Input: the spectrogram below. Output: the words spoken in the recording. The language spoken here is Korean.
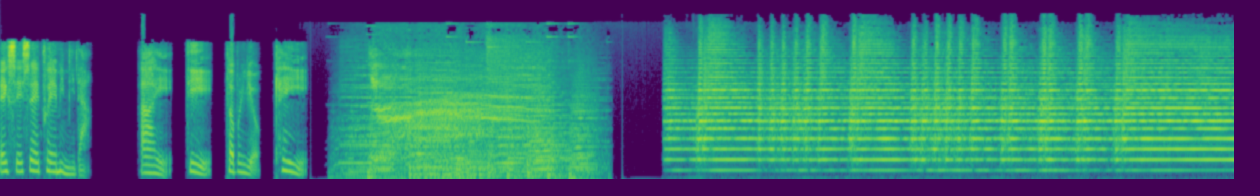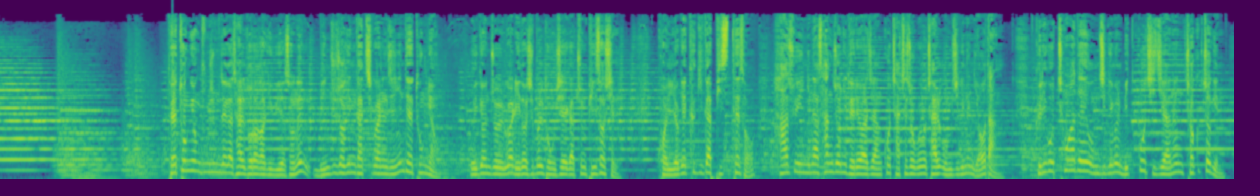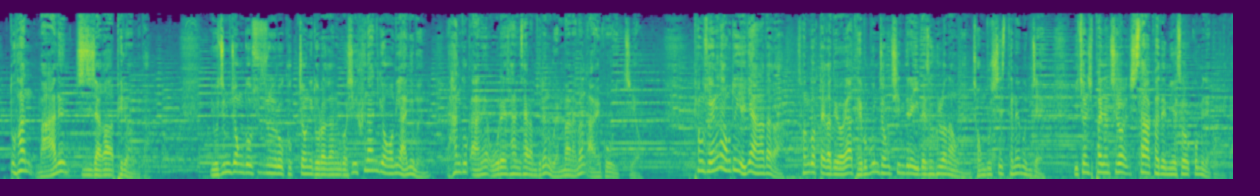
XSFM입니다. I D W K 대통령 중심제가 잘 돌아가기 위해서는 민주적인 가치관을 지닌 대통령, 의견 조율과 리더십을 동시에 갖춘 비서실, 권력의 크기가 비슷해서 하수인이나 상전이 되려 하지 않고 자체적으로 잘 움직이는 여당, 그리고 청와대의 움직임을 믿고 지지하는 적극적인 또한 많은 지지자가 필요합니다. 요즘 정도 수준으로 국정이 돌아가는 것이 흔한 경험이 아님은 한국 안에 오래 산 사람들은 웬만하면 알고 있지요. 평소에는 아무도 얘기 안 하다가 선거 때가 되어야 대부분 정치인들의 입에서 흘러나오는 정부 시스템의 문제. 2018년 7월 시사 아카데미에서 고민해 봅니다.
